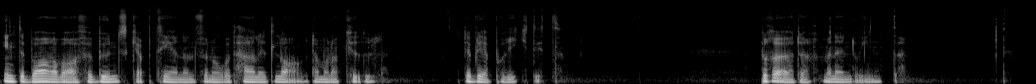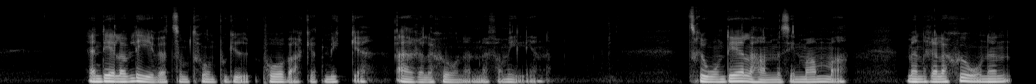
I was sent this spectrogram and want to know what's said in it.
inte bara vara förbundskaptenen för något härligt lag där man har kul. Det blev på riktigt. Bröder, men ändå inte. En del av livet som tron på Gud påverkat mycket är relationen med familjen. Tron delar han med sin mamma, men relationen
